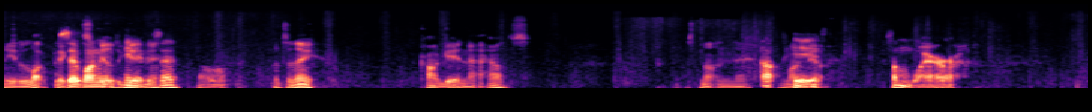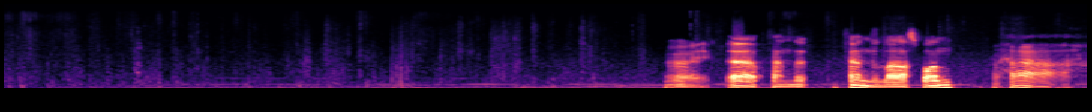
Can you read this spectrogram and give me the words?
Need a lockpick Is there one in here? get Is there? Or I don't know. Can't get in that house. It's not in there. Up Might here. somewhere? Alright. Ah, found the found the last one. Aha!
